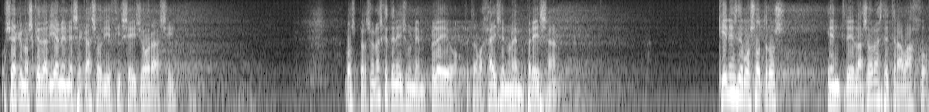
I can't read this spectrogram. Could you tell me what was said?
O sea que nos quedarían en ese caso 16 horas, ¿sí? Las personas que tenéis un empleo, que trabajáis en una empresa, ¿quiénes de vosotros, entre las horas de trabajo,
